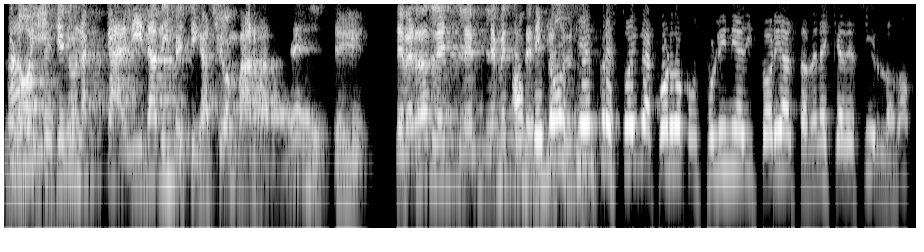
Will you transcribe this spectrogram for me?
no, y tiene una calidad de investigación bárbara. ¿eh? Este, de verdad le, le, le meten Aunque dedicación. yo siempre estoy de acuerdo con su línea editorial, también hay que decirlo, ¿no?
